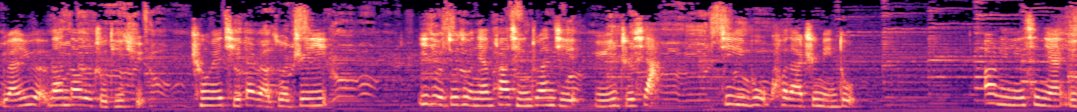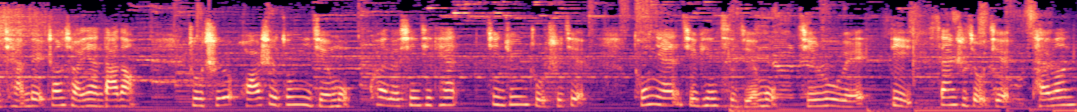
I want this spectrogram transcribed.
圆月弯刀》的主题曲，成为其代表作之一。一九九九年发行专辑《雨一直下》，进一步扩大知名度。二零零四年与前辈张小燕搭档，主持华视综艺节目《快乐星期天》，进军主持界。同年即凭此节目即入围第三十九届台湾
